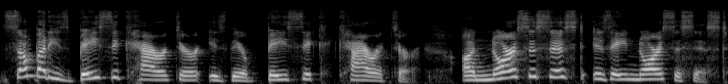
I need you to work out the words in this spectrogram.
Somebody's basic character is their basic character. A narcissist is a narcissist.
